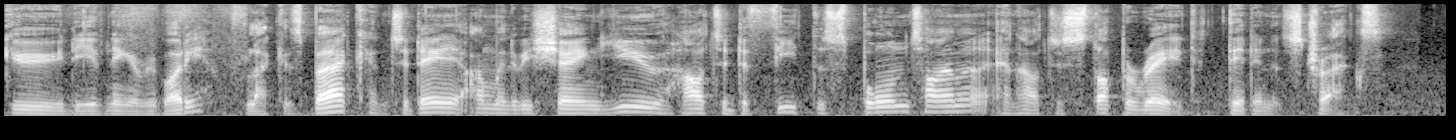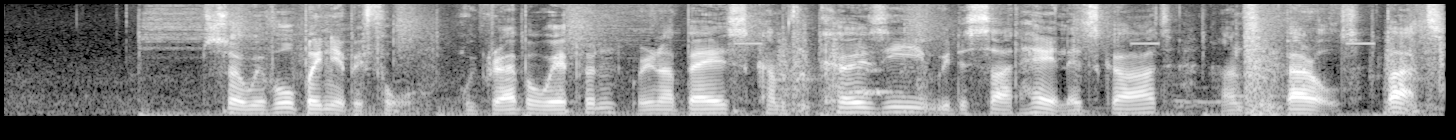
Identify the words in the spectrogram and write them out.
Good evening everybody, Flak is back and today I'm going to be showing you how to defeat the spawn timer and how to stop a raid dead in its tracks. So we've all been here before. We grab a weapon, we're in our base, comfy cozy, we decide hey let's go out, hunt some barrels. But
